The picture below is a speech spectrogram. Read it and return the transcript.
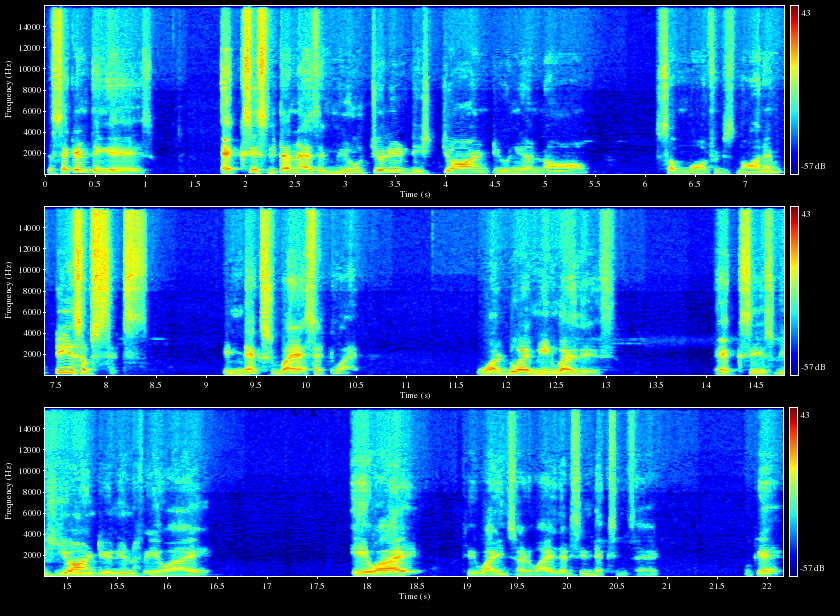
The second thing is X is written as a mutually disjoint union of sum of its non-empty subsets indexed by a set y. What do I mean by this? X is disjoint union of AY, AY, see Y inside Y, that is index inside. Okay.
